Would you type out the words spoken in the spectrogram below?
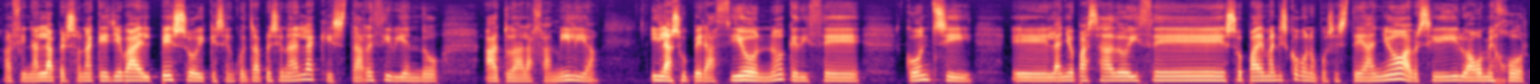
al final la persona que lleva el peso y que se encuentra presionada es la que está recibiendo a toda la familia. Y la superación, ¿no? Que dice Conchi, eh, el año pasado hice sopa de marisco, bueno, pues este año a ver si lo hago mejor.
